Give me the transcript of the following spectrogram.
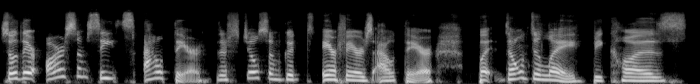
So there are some seats out there. There's still some good airfares out there, but don't delay because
